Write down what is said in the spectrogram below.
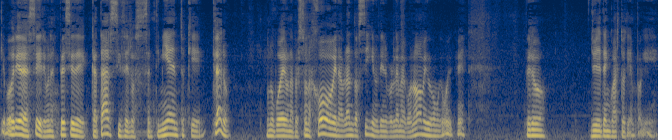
¿qué podría decir? Una especie de catarsis de los sentimientos que, claro, uno puede ver una persona joven hablando así, que no tiene problema económico, como que, uy, qué Pero yo ya tengo harto tiempo aquí.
